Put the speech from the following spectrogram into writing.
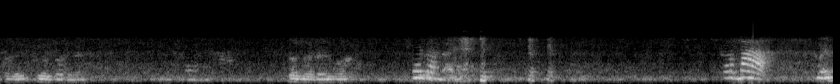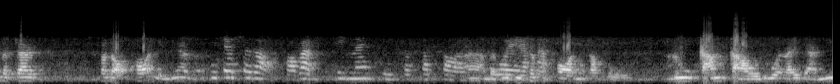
เฮ้ยตัวตัวไหนใช่ไหมคะตัวตัวไหนวะช่วยแบบไหนก็แบบเหมือนแบบจะสะเดอกเคราะห์อย่างเนี้ยเหรอไม่ใช่สะเดอกเขาะแบบที่แม่ชีเขาสปอนอ่าแบบด้วยที่อะทศค่ะพรนะครับปู่ดูกรรมเก่าดูอะไรแบบนี้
